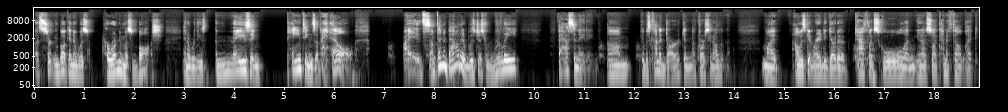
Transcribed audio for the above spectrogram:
a certain book and it was hieronymus bosch and it were these amazing paintings of hell I, something about it was just really fascinating. Um, it was kind of dark, and of course, you know, my I was getting ready to go to Catholic school, and you know, so I kind of felt like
